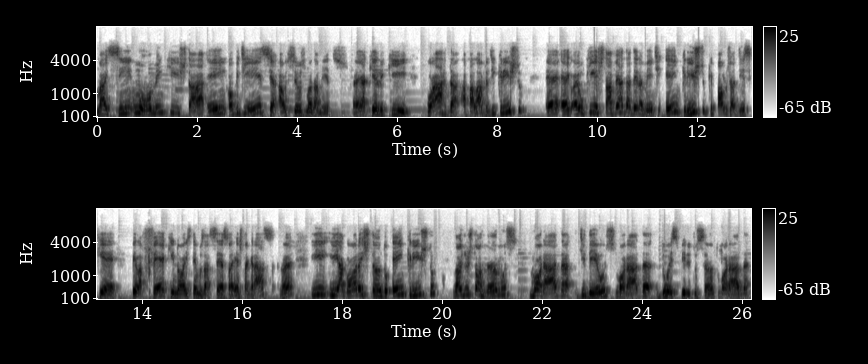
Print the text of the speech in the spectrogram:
mas sim um homem que está em obediência aos seus mandamentos. É aquele que guarda a palavra de Cristo, é, é, é, o que está verdadeiramente em Cristo, que Paulo já disse que é pela fé que nós temos acesso a esta graça, não é? E, e agora, estando em Cristo, nós nos tornamos morada de Deus, morada do Espírito Santo, morada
